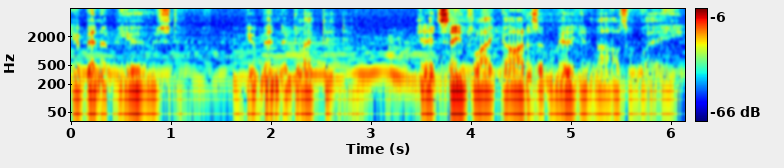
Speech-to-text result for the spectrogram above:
you've been abused, you've been neglected, and it seems like God is a million miles away.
